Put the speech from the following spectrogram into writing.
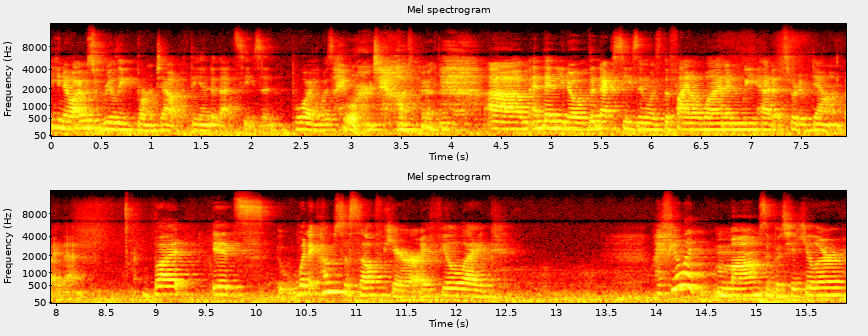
you know, I was really burnt out at the end of that season. Boy, was I burnt out. um, and then you know, the next season was the final one, and we had it sort of down by then. But it's when it comes to self care, I feel like I feel like moms in particular,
